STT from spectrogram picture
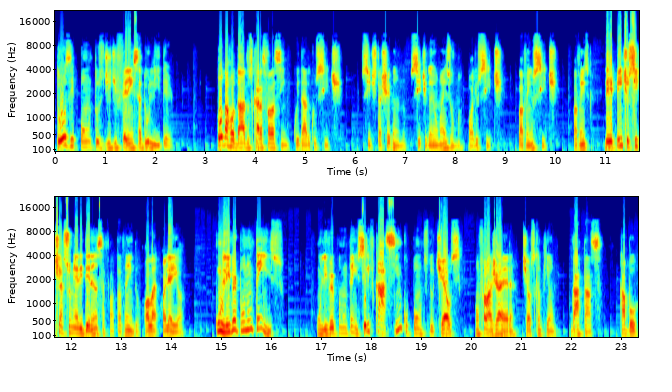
12 pontos de diferença do líder, Toda rodada os caras falam assim: cuidado com o City. O City tá chegando. O City ganhou mais uma. Olha o City. Lá vem o City. Lá vem. De repente o City assume a liderança, fala, tá vendo? Olha, olha aí, ó. Com o Liverpool não tem isso. Com o Liverpool não tem isso. Se ele ficar a 5 pontos do Chelsea, vamos falar, já era. Chelsea campeão. Dá a taça. Acabou.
